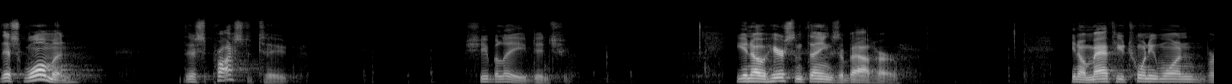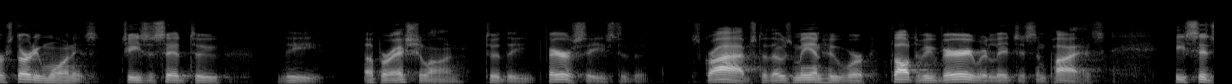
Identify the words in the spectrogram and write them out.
this woman, this prostitute, she believed, didn't she? You know, here's some things about her. You know, Matthew 21, verse 31, is Jesus said to the upper echelon, to the Pharisees, to the scribes, to those men who were thought to be very religious and pious. He said,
